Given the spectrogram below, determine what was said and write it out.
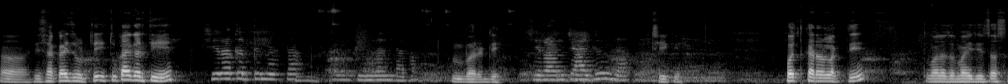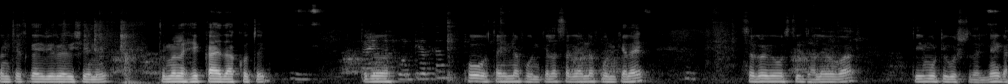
हां ती सकाळीच उठते. तू काय करते? शिरा करते ना आता. बरं दे. शिरा आणि चहा घेऊन जा. ठीक आहे. पत करावं लागते. तुम्हाला जर माहितीच असेल त्यात काही वेगळा विषय नाही. तुम्हाला हे काय दाखवतोय? तर फोन केला हो ताईंना फोन केला सगळ्यांना फोन केला आहे सगळं व्यवस्थित झालं आहे बाबा. ती मोठी गोष्ट झाली नाही का?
